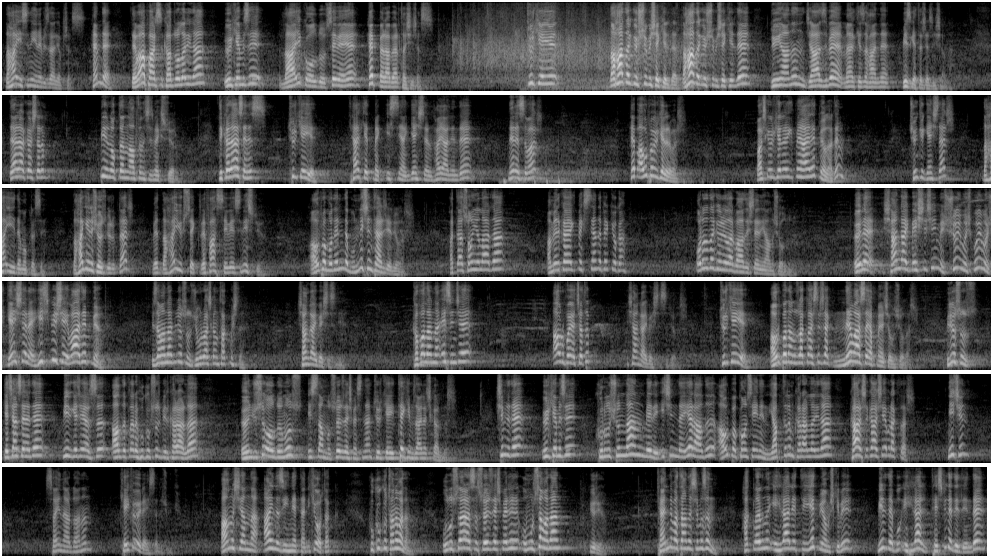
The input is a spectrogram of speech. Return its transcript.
daha iyisini yine bizler yapacağız. Hem de Deva Partisi kadrolarıyla ülkemizi layık olduğu seviyeye hep beraber taşıyacağız. Türkiye'yi daha da güçlü bir şekilde, daha da güçlü bir şekilde dünyanın cazibe merkezi haline biz getireceğiz inşallah. Değerli arkadaşlarım, bir noktanın altını çizmek istiyorum. Dikkat ederseniz Türkiye'yi terk etmek isteyen gençlerin hayalinde neresi var? Hep Avrupa ülkeleri var. Başka ülkelere gitmeyi hayal etmiyorlar değil mi? Çünkü gençler daha iyi demokrasi, daha geniş özgürlükler ve daha yüksek refah seviyesini istiyor. Avrupa modelini de bunun için tercih ediyorlar. Hatta son yıllarda Amerika'ya gitmek isteyen de pek yok ha. Orada da görüyorlar bazı işlerin yanlış olduğunu. Öyle Şangay Beşlisi'ymiş, şuymuş, buymuş. Gençlere hiçbir şey vaat etmiyor. Bir zamanlar biliyorsunuz Cumhurbaşkanı takmıştı. Şangay Beşlisi diye. Kafalarına esince Avrupa'ya çatıp Şangay Beşlisi diyorlar. Türkiye'yi Avrupa'dan uzaklaştıracak ne varsa yapmaya çalışıyorlar. Biliyorsunuz geçen senede bir gece yarısı aldıkları hukuksuz bir kararla öncüsü olduğumuz İstanbul Sözleşmesi'nden Türkiye'yi tek imzayla çıkardılar. Şimdi de ülkemizi kuruluşundan beri içinde yer aldığı Avrupa Konseyi'nin yaptırım kararlarıyla karşı karşıya bıraktılar. Niçin? Sayın Erdoğan'ın keyfi öyle istedi çünkü. Almış yanına aynı zihniyetten iki ortak, hukuku tanımadan, uluslararası sözleşmeleri umursamadan yürüyor. Kendi vatandaşımızın haklarını ihlal ettiği yetmiyormuş gibi bir de bu ihlal tespit edildiğinde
